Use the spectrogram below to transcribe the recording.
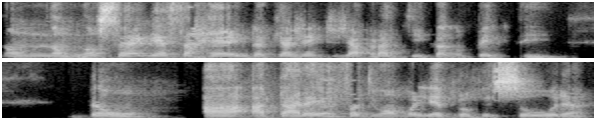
não, não, não segue essa regra que a gente já pratica no PT. Então, a, a tarefa de uma mulher professora,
